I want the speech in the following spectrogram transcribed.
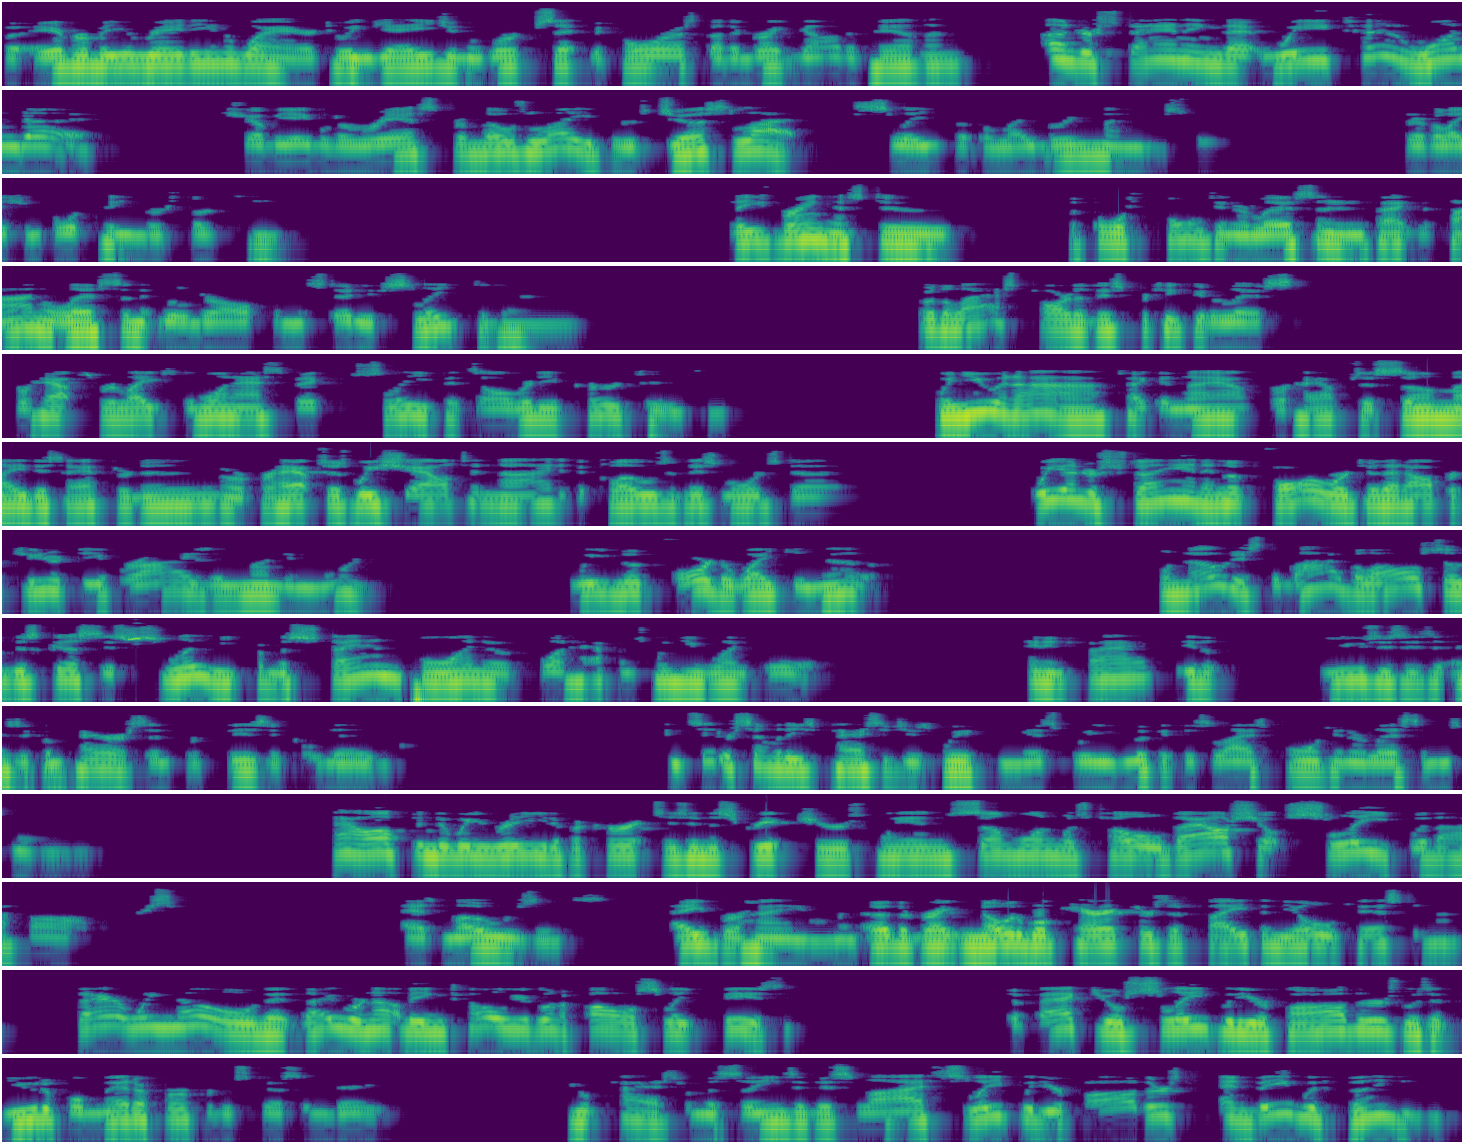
but ever be ready and aware to engage in the work set before us by the great God of heaven, understanding that we too one day shall be able to rest from those labors just like sleep of a laboring man. Revelation 14 verse 13. These bring us to the fourth point in our lesson, and in fact the final lesson that we'll draw from the study of sleep today. For the last part of this particular lesson perhaps relates to one aspect of sleep that's already occurred to you. When you and I take a nap, perhaps as some may this afternoon, or perhaps as we shall tonight at the close of this Lord's Day, we understand and look forward to that opportunity of rising Monday morning. We look forward to waking up. Well, notice the Bible also discusses sleep from the standpoint of what happens when you wake up. And in fact, it uses it as a comparison for physical death. Consider some of these passages with me as we look at this last point in our lesson this morning. How often do we read of occurrences in the scriptures when someone was told, Thou shalt sleep with thy fathers? As Moses, Abraham, and other great notable characters of faith in the Old Testament, there we know that they were not being told you're going to fall asleep physically. The fact you'll sleep with your fathers was a beautiful metaphor for discussing death. You'll pass from the scenes of this life, sleep with your fathers, and be with them.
